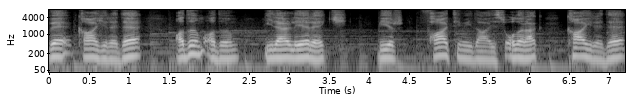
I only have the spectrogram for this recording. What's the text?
ve Kahire'de adım adım ilerleyerek bir Fatimi dahisi olarak Kahire'de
